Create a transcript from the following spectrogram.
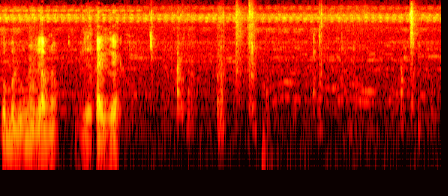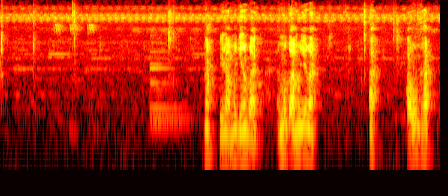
ต้มบะหลุงน้ำยำเนาะเดี๋ยวใกล้เอ๋นะพี่น้องไม่กินน้ำกันเอามื่อก่อนไม่กินก่อนอะขอบคุณครับ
